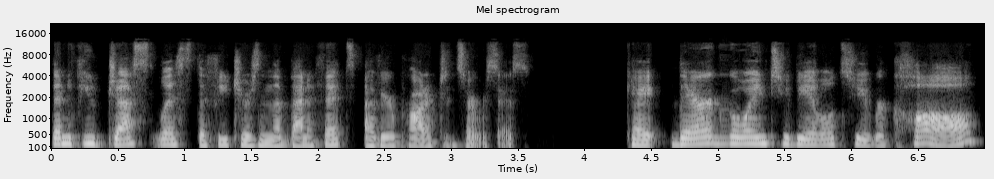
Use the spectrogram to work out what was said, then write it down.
than if you just list the features and the benefits of your product and services. Okay. They're going to be able to recall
